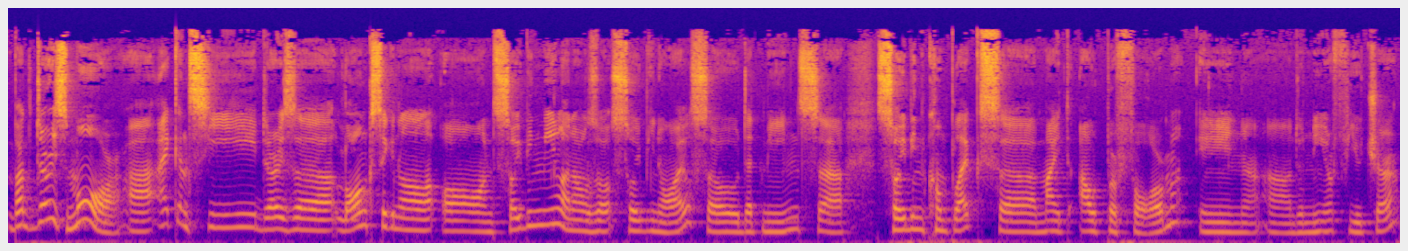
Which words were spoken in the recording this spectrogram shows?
But there is more. Uh, I can see there is a long signal on soybean meal and also soybean oil. So that means uh, soybean complex uh, might outperform in the near future.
